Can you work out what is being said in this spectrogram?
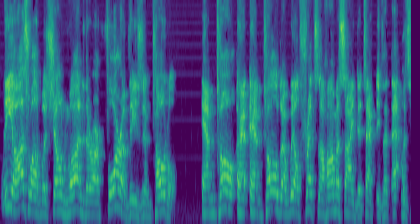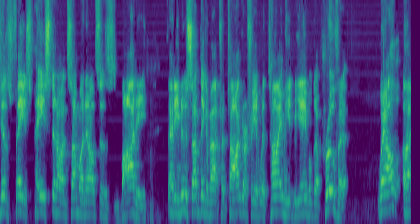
Lee Oswald was shown one. There are four of these in total, and told uh, and told uh, Will Fritz, the homicide detective, that that was his face pasted on someone else's body. That he knew something about photography, and with time he'd be able to prove it. Well, uh,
